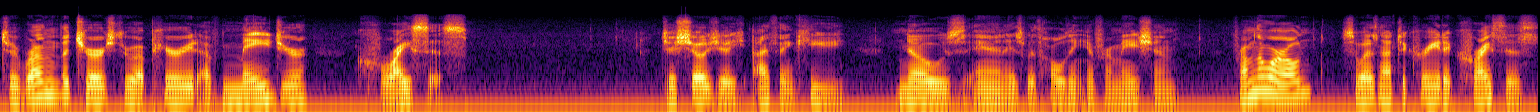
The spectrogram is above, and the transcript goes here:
to run the church through a period of major crisis. Just shows you, I think he knows and is withholding information from the world so as not to create a crisis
